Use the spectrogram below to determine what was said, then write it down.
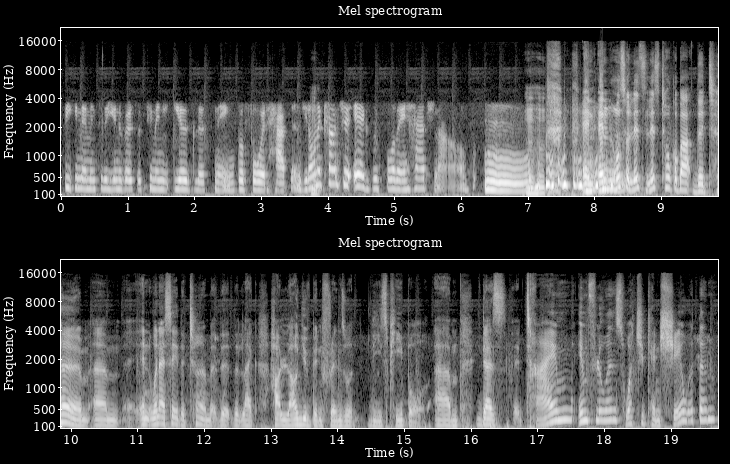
speaking them into the universe with too many ears listening before it happens. You don't want to count your eggs before they hatch. Now, and and also let's let's talk about the term. Um, and when I say the term, the, the like how long you've been friends with these people. Um, does time influence what you can share with them?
